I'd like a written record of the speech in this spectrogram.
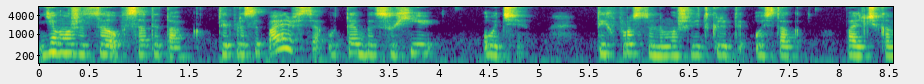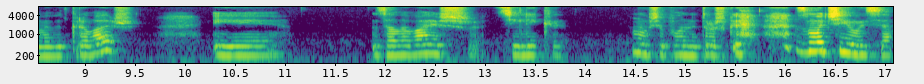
Я можу це описати так: ти просипаєшся, у тебе сухі очі. Ти їх просто не можеш відкрити. Ось так пальчиками відкриваєш і заливаєш ці ліки, ну, щоб вони трошки змочилися.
